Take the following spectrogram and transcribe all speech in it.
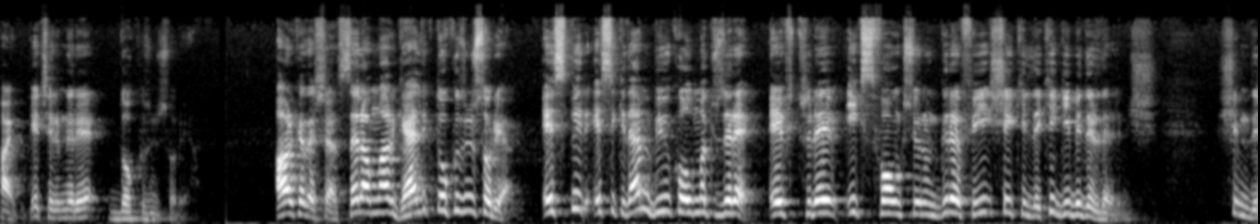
Haydi geçelim nereye? 9. soruya. Arkadaşlar selamlar geldik 9. soruya. S1 S2'den büyük olmak üzere f türev x fonksiyonun grafiği şekildeki gibidir denilmiş. Şimdi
